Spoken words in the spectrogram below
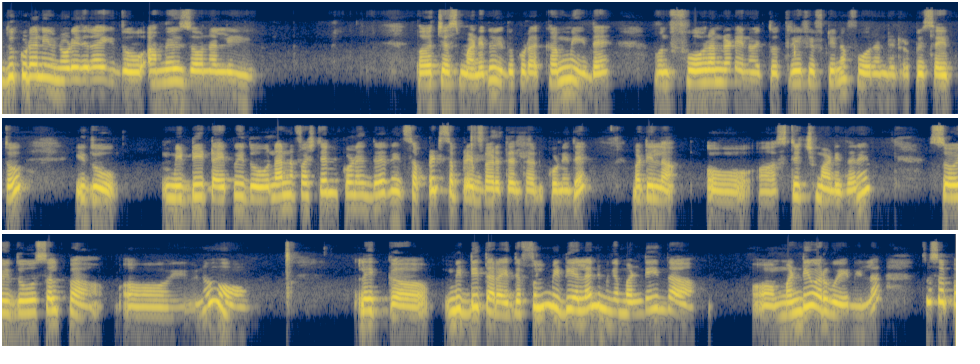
ಇದು ಕೂಡ ನೀವು ನೋಡಿದಿರ ಇದು ಅಮೆಝಾನ್ ಅಲ್ಲಿ ಪರ್ಚೇಸ್ ಮಾಡಿದ್ದು. ಇದು ಕೂಡ ಕಮ್ಮಿ ಇದೆ. ಒಂದು ಫೋರ್ ಹಂಡ್ರೆಡ್ ಏನೋ ಇತ್ತು ತ್ರೀ ಫಿಫ್ಟಿನ ಫೋರ್ ಹಂಡ್ರೆಡ್ ರುಪೀಸ್ ಇತ್ತು. ಇದು ಮಿಡ್ಡಿ ಟೈಪ್ ಇದು ನಾನು ಫಸ್ಟ್ ಅನ್ಕೊಂಡಿದ್ರೆ ಸಪ್ರೇಟ್ ಸಪ್ರೇಟ್ ಬರುತ್ತೆ ಅಂತ ಅನ್ಕೊಂಡಿದ್ದೆ. ಬಟ್ ಇಲ್ಲ ಸ್ಟಿಚ್ ಮಾಡಿದ್ದಾರೆ. ಸೊ ಇದು ಸ್ವಲ್ಪ ಏನು ಲೈಕ್ ಮಿಡ್ಡಿ ತರ ಇದೆ. ಫುಲ್ ಮಿಡ್ಡಿ ಎಲ್ಲ ನಿಮಗೆ ಮಂಡಿಯಿಂದ ಮಂಡಿವರೆಗೂ ಏನಿಲ್ಲ. ಸೊ ಸ್ವಲ್ಪ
